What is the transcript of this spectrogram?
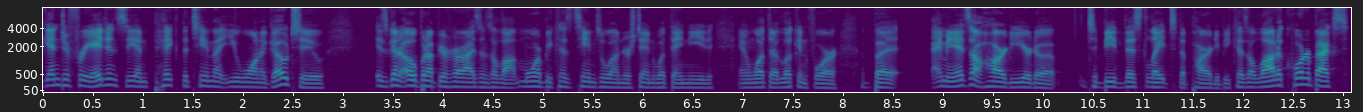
get into free agency and pick the team that you want to go to is going to open up your horizons a lot more because teams will understand what they need and what they're looking for. But I mean, it's a hard year to to be this late to the party because a lot of quarterbacks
